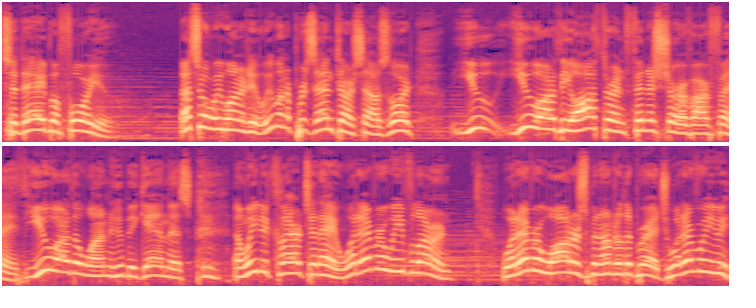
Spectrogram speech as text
today before you. That's what we want to do. We want to present ourselves. Lord, you, you are the author and finisher of our faith. You are the one who began this. And we declare today, whatever we've learned, whatever water's been under the bridge, whatever we,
